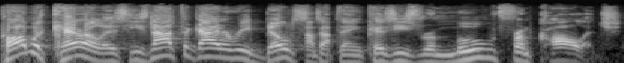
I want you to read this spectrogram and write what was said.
problem with Carroll is he's not the guy to rebuild something because he's removed from college.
